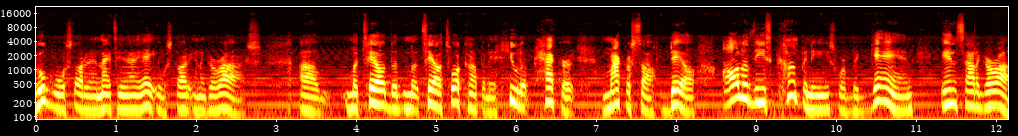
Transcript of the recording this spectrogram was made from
Google was started in 1998. It was started in a garage. Um, Mattel, the Mattel toy company, Hewlett Packard, Microsoft, Dell, all of these companies were began inside a garage.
